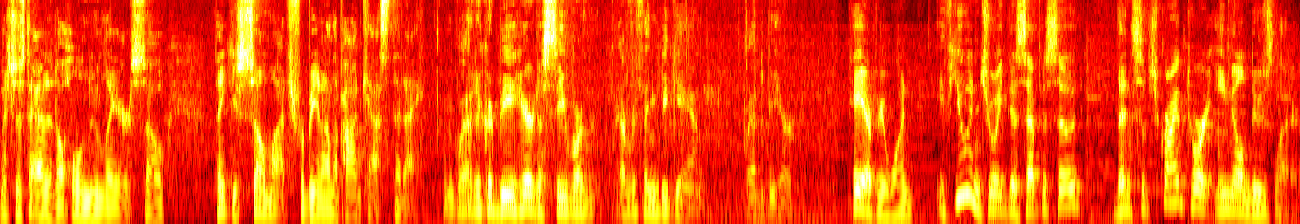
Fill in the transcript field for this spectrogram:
It's just added a whole new layer. So thank you so much for being on the podcast today. I'm glad you could be here to see where everything began. Glad to be here. Hey everyone, if you enjoyed this episode, then subscribe to our email newsletter.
